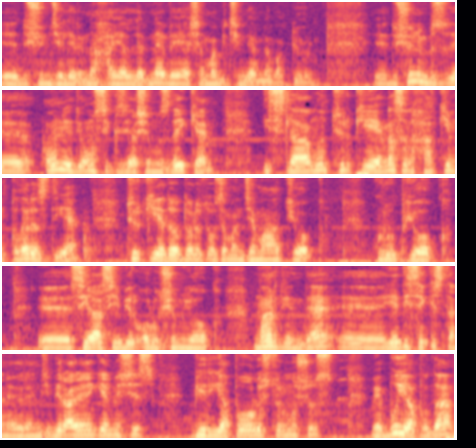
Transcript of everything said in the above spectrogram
e, düşüncelerine, hayallerine ve yaşama biçimlerine bakıyorum. E, düşünün biz e, 17-18 yaşımızdayken İslam'ı Türkiye'ye nasıl hakim kılarız diye Türkiye'de doğru o zaman cemaat yok, grup yok, e, siyasi bir oluşum yok. Mardin'de e, 7-8 tane öğrenci bir araya gelmişiz. Bir yapı oluşturmuşuz ve bu yapıda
